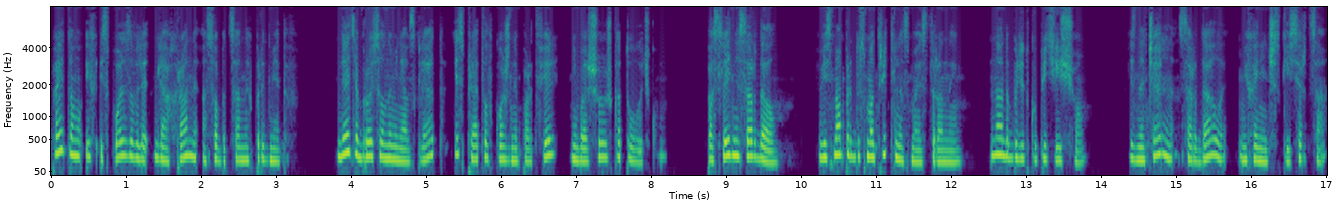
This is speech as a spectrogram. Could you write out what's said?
Поэтому их использовали для охраны особо ценных предметов. Дядя бросил на меня взгляд и спрятал в кожаный портфель небольшую шкатулочку. Последний сардал. Весьма предусмотрительно с моей стороны. Надо будет купить еще. Изначально сардалы, механические сердца,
